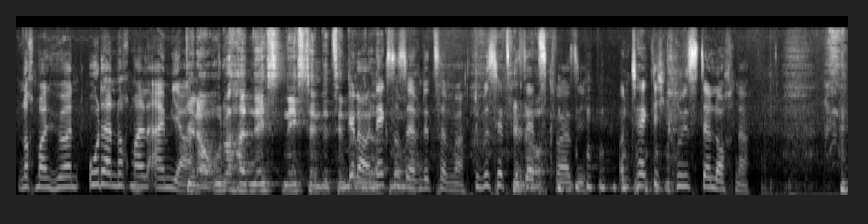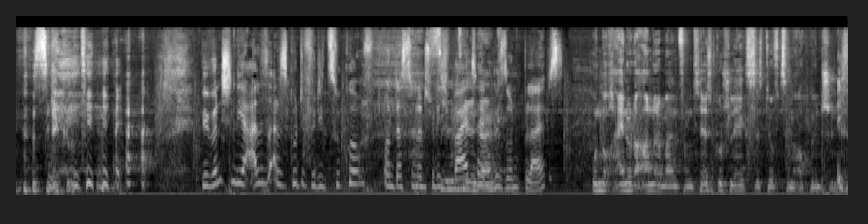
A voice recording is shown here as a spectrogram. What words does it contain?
nochmal hören oder nochmal in einem Jahr. Genau, oder halt nächst, nächstes Jahr im Dezember. Genau, nächstes Jahr im Dezember. Du bist jetzt genau. gesetzt quasi. Und täglich grüßt der Lochner. Sehr gut. Wir wünschen dir alles, alles Gute für die Zukunft und dass du natürlich vielen, weiterhin vielen gesund bleibst. Und noch ein oder andere Mal in Francesco schlägst, das dürft ihr mir auch wünschen. Ich,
